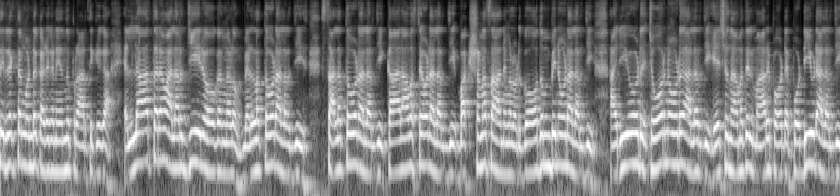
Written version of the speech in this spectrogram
തിരക്തം കൊണ്ട് കഴുകണേ എന്ന് പ്രാർത്ഥിക്കുക. എല്ലാത്തരം അലർജി രോഗങ്ങളും വെള്ളത്തോട് അലർജി സ്ഥലത്തോട് അലർജി കാലാവസ്ഥയോട് അലർജി ഭക്ഷണ സാധനങ്ങളോട് ഗോതമ്പിനോട് അലർജി അരിയോട് ചോറിനോട് അലർജി യേശു നാമത്തിൽ മാറിപ്പോട്ടെ പൊടിയുടെ അലർജി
